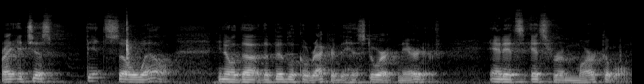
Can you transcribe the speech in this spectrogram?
right? It just fits so well, you know, the the biblical record, the historic narrative, and it's it's remarkable,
